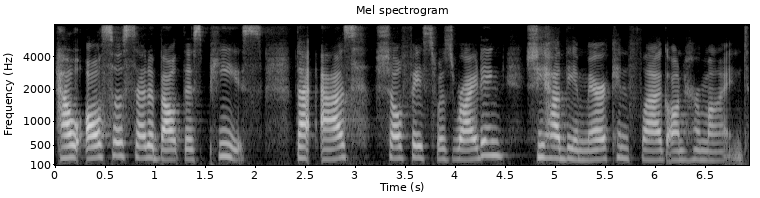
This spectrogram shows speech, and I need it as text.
Howe also said about this piece that as Shellface was writing, she had the American flag on her mind.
